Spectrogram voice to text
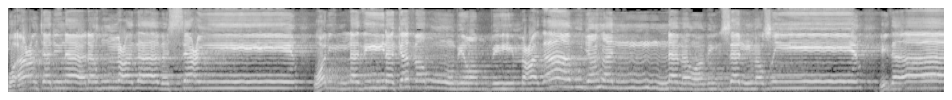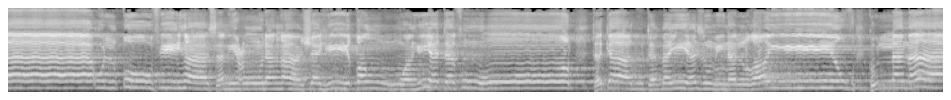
وأعتدنا لهم عذاب السعير. وللذين كفروا بربهم عذاب جهنم وبئس المصير. إذا ألقوا فيها سمعوا لها شهيقا وهي تفور. تكاد تميز من الغيظ. كلما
